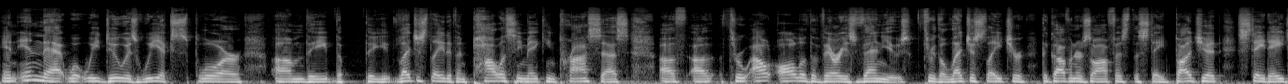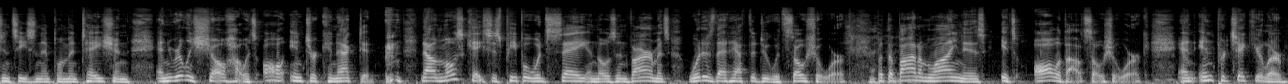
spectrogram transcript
and in that, what we do is we explore um, the, the the legislative and policy making process uh, uh, throughout all of the various venues through the legislature, the governor's office, the state budget, state agencies, and implementation, and really show how it's all interconnected. now, in most cases, people would say in those environments, what does that have to do with social work? But the bottom line is, it's all about social work. And in particular,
